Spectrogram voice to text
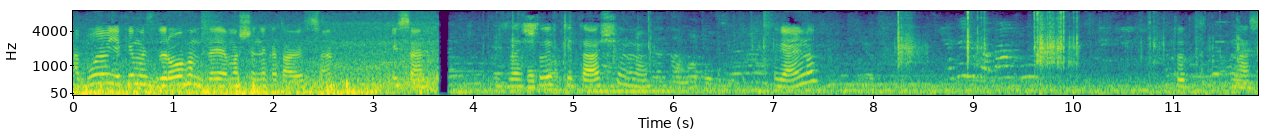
або якимось дорогам, де машини катаються. І все. Зайшли в Китайщину. Реально? Тут у нас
